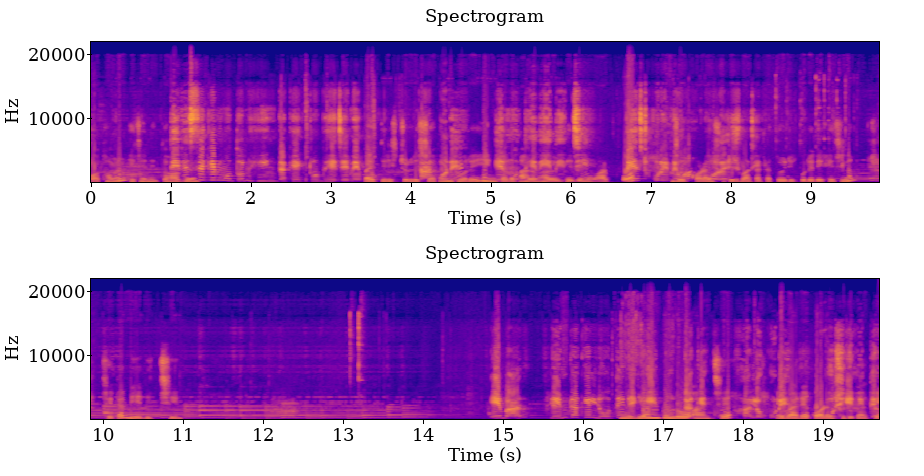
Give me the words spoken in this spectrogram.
প্রথমে ভেজে নিতে হবে। 30 সেকেন্ড মতন হিংটাকে একটু ভেজে নেব। প্রায় তিরিশ চল্লিশ সেকেন্ড ধরে হিংটাকে ভালোভাবে ভেজে নেওয়ার পর যে কড়াইশুটির বাটাটা তৈরি করে রেখেছিলাম সেটা দিয়ে দিচ্ছি। এবার ফ্লেমটাকে লোতে মিডিয়াম টু লো ভালো এবারে কড়াইশুটিটাকে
